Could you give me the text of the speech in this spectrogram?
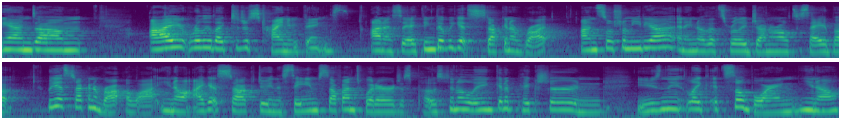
And um, I really like to just try new things. Honestly, I think that we get stuck in a rut on social media. And I know that's really general to say, but we get stuck in a rut a lot. You know, I get stuck doing the same stuff on Twitter, just posting a link and a picture and using the, like, it's so boring, you know?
